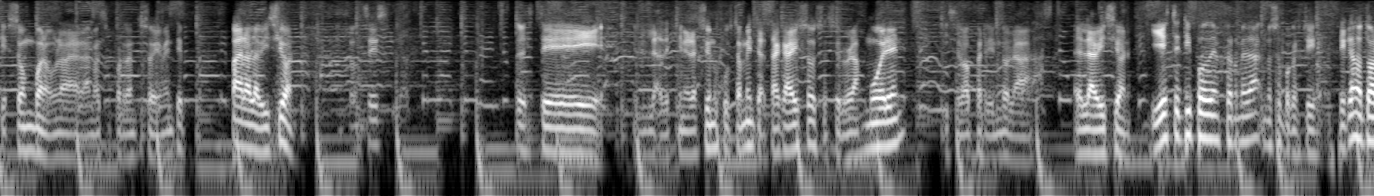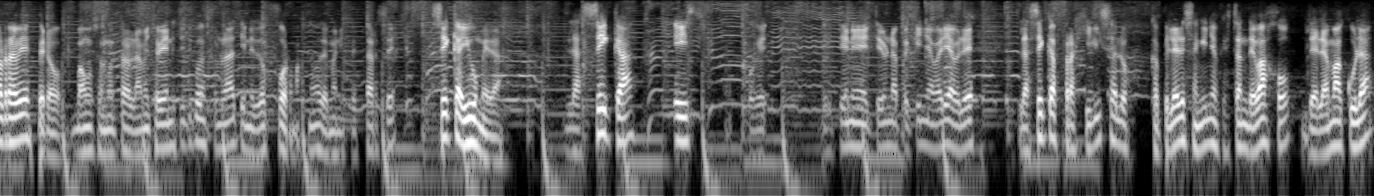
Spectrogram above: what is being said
que son, bueno, una de las más importantes, obviamente, para la visión. Entonces, este, la degeneración justamente ataca eso, esas células mueren y se va perdiendo la, la visión. Y este tipo de enfermedad, no sé por qué estoy explicando todo al revés, pero vamos a encontrar la mecha bien. Este tipo de enfermedad tiene dos formas ¿no? de manifestarse, seca y húmeda. La seca es, porque tiene, tiene una pequeña variable, la seca fragiliza los capilares sanguíneos que están debajo de la mácula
